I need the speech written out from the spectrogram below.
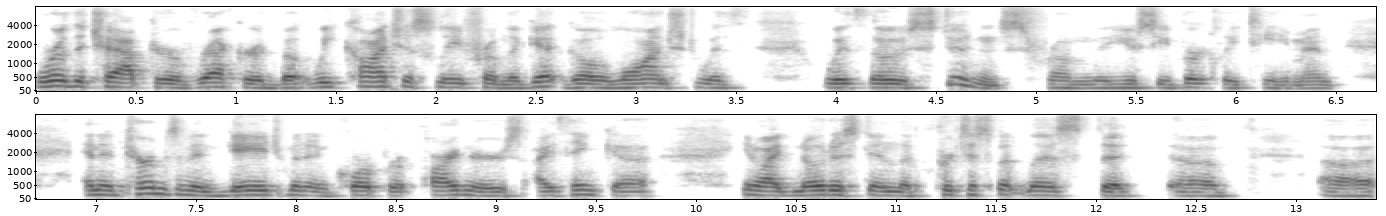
we're the chapter of record, but we consciously from the get-go launched with, with those students from the UC Berkeley team. And, and in terms of engagement and corporate partners, I think, uh, you know, I'd noticed in the participant list that uh, uh,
